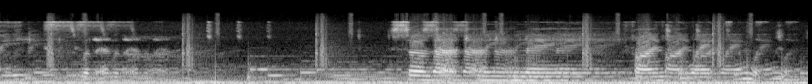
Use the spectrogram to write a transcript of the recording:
peace within them, so that we may find a way forward.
